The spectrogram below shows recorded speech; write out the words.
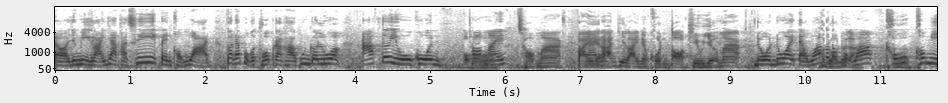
เอ่อยังมีอีกหลายอย่างค่ะที่เป็นของหวาน ก็ได้ผลกระทบราคาหุ้นก็ร่วง after you คุณโโชอบไหมชอบมากไปนั่นแหละร้านทีไรเนี่ยคนต่อคิวเยอะมาก โดนด้วยแต่ว่าเอาก็ต้องโดนด้บวยอกเหรอว่าเขาเออเขามี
